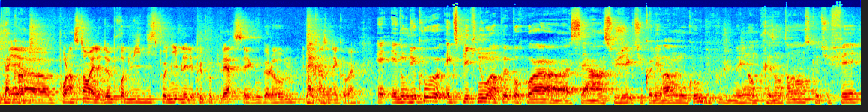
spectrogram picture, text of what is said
D'accord. pour l'instant, les deux produits disponibles et les plus populaires, c'est Google Home et Amazon Echo. Et, donc, du coup, explique-nous un peu pourquoi c'est un sujet que tu connais vraiment beaucoup. Du coup, j'imagine en te présentant ce que tu fais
